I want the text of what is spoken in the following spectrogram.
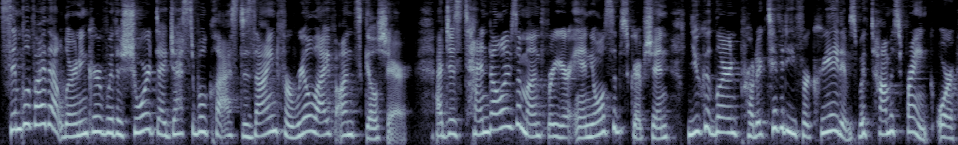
Simplify that learning curve with a short, digestible class designed for real life on Skillshare. At just $10 a month for your annual subscription, you could learn productivity for creatives with Thomas Frank or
